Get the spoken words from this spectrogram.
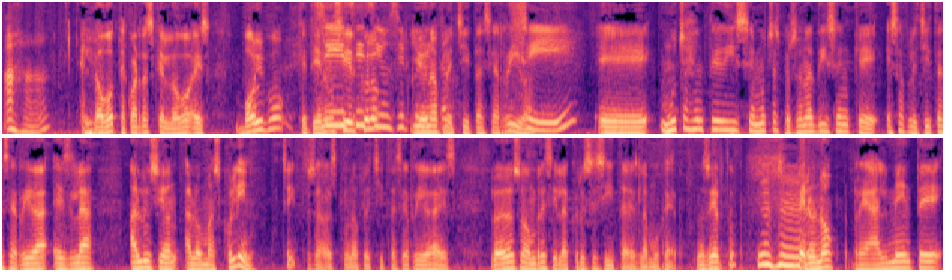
ajá. El logo, ¿te acuerdas que el logo es Volvo, que tiene Sí, un círculo sí, un y una flechita hacia arriba? Sí. Eh, mucha gente dice, muchas personas dicen que esa flechita hacia arriba es la alusión a lo masculino. Sí, tú sabes que una flechita hacia arriba es lo de los hombres y la crucecita es la mujer, ¿no es cierto? Pero no, realmente,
